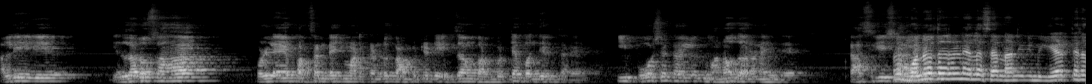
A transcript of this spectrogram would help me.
ಅಲ್ಲಿ ಎಲ್ಲರೂ ಸಹ ಒಳ್ಳೆ ಪರ್ಸೆಂಟೇಜ್ ಮಾಡ್ಕೊಂಡು ಕಾಂಪಿಟೇಟಿವ್ ಎಕ್ಸಾಮ್ ಬರ್ಬಿಟ್ಟೆ ಬಂದಿರ್ತಾರೆ. ಈ ಪೋಷಕರಲ್ಲಿ ಒಂದು ಮನೋಧಾರಣೆ ಇದೆ. ಖಾಸಗಿ ಮನೋಧಾರಣೆ ಅಲ್ಲ ಸರ್ ನಾನು ನಿಮ್ಗೆ ಹೇಳ್ತೇನೆ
